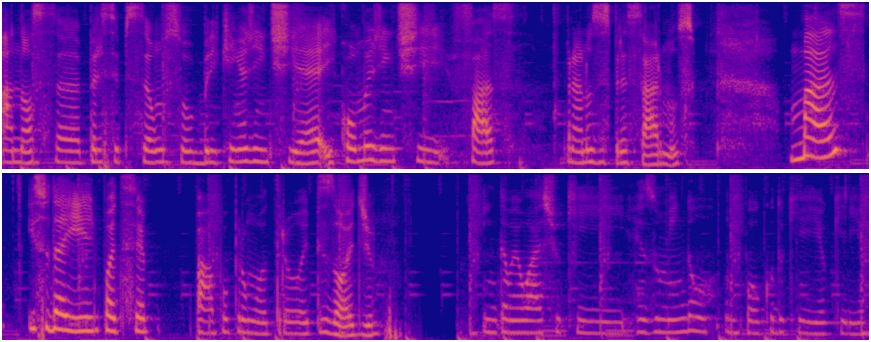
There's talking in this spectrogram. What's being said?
a nossa percepção sobre quem a gente é e como a gente faz para nos expressarmos. Mas isso daí pode ser papo para um outro episódio. Então eu acho que resumindo um pouco do que eu queria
